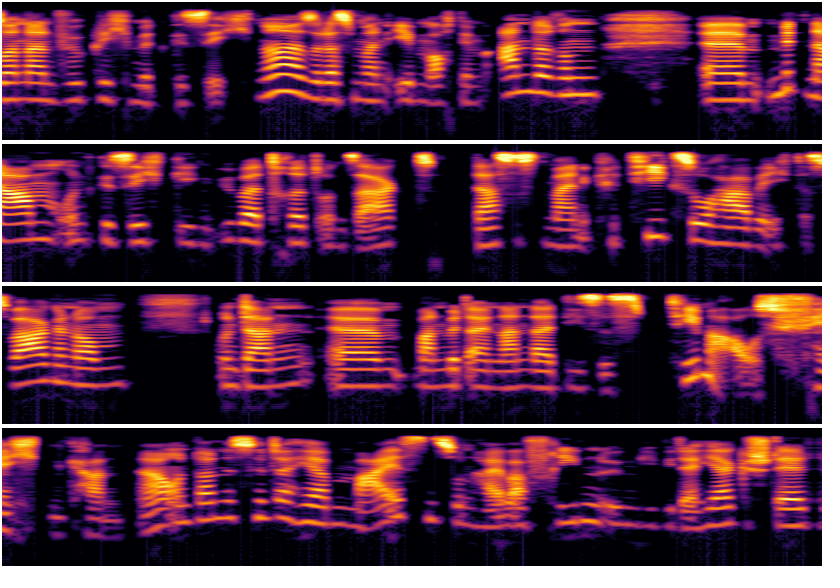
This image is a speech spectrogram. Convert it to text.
sondern wirklich mit Gesicht. Ne? Also dass man eben auch dem anderen äh, mit Namen und Gesicht gegenübertritt und sagt, das ist meine Kritik, so habe ich das wahrgenommen und dann äh, man miteinander dieses Thema ausfechten kann. Ja? Und dann ist hinterher meistens so ein halber Frieden irgendwie wiederhergestellt.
